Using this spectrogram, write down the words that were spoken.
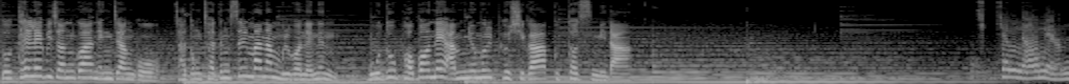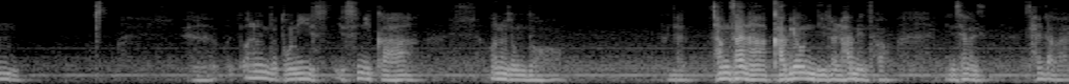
또 텔레비전과 냉장고, 자동차 등 쓸만한 물건에는 모두 법원의 압류물 표시가 붙었습니다. 나오면 어, 어느 정도 돈이 있, 있으니까 어느 정도 그냥 장사나 가벼운 일을 하면서 인생을 살다가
